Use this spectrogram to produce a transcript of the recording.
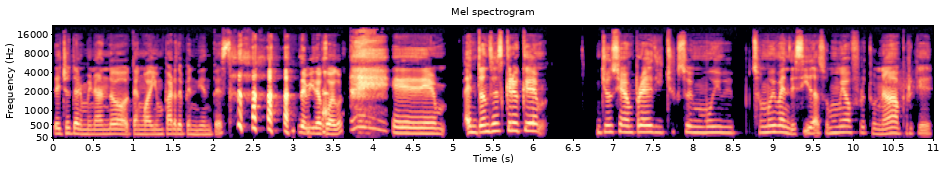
de hecho, terminando, tengo ahí un par de pendientes de videojuegos. Eh, entonces creo que yo siempre he dicho que soy muy, soy muy bendecida, soy muy afortunada porque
